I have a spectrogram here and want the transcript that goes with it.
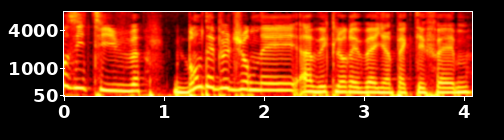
positives. Bon début de journée avec le réveil Impact FM.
